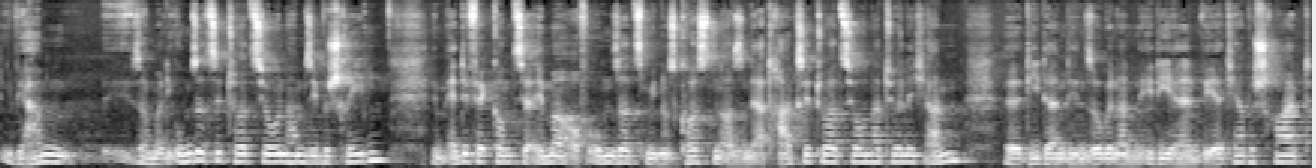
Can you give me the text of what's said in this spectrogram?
Wir haben sag mal, die Umsatzsituation haben Sie beschrieben. Im Endeffekt kommt es ja immer auf Umsatz minus Kosten, also eine Ertragssituation natürlich an, äh, die dann den sogenannten ideellen Wert ja beschreibt.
